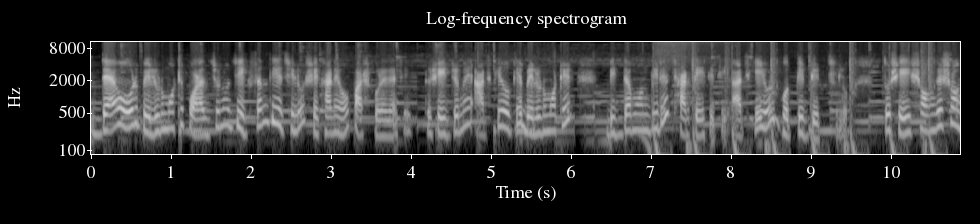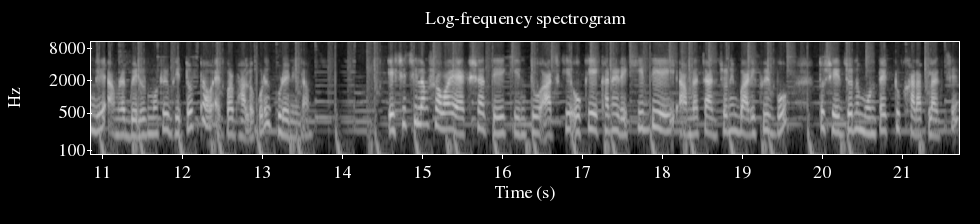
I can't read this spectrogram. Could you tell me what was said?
দেওর বেলুর মঠে পড়ার জন্য যে এক্সাম দিয়েছিল, সেখানেও পাশ করে গেছে। তো সেই জন্যই আজকে ওকে বেলুর মঠের বিদ্যা মন্দিরে ছাড়তে এসেছি। আজকেই ওর ভর্তির ডেট ছিল। তো সেই সঙ্গে সঙ্গে আমরা বেলুর মঠের ভিতরটাও একবার ভালো করে ঘুরে নিলাম। এসেছিলাম সবাই একসাথে, কিন্তু আজকে ওকে এখানে রেখে দিয়েই আমরা চারজনই বাড়ি ফিরবো। তো সেই জন্য মনটা একটু খারাপ লাগছে।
